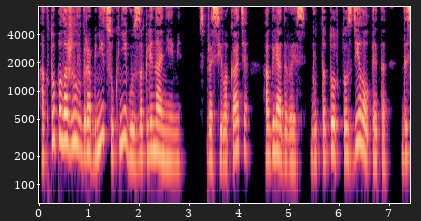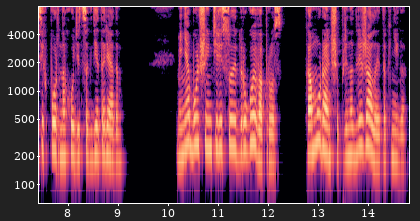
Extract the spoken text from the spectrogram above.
а кто положил в гробницу книгу с заклинаниями? Спросила Катя, оглядываясь, будто тот, кто сделал это, до сих пор находится где-то рядом. Меня больше интересует другой вопрос. Кому раньше принадлежала эта книга?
